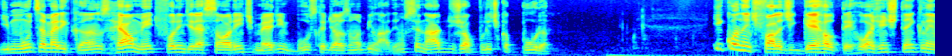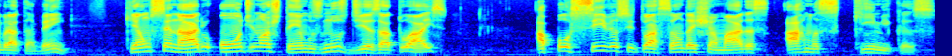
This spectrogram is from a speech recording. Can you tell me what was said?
e muitos americanos realmente foram em direção ao Oriente Médio em busca de Osama Bin Laden. É um cenário de geopolítica pura. E quando a gente fala de guerra ao terror, a gente tem que lembrar também que é um cenário onde nós temos, nos dias atuais, a possível situação das chamadas armas químicas.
